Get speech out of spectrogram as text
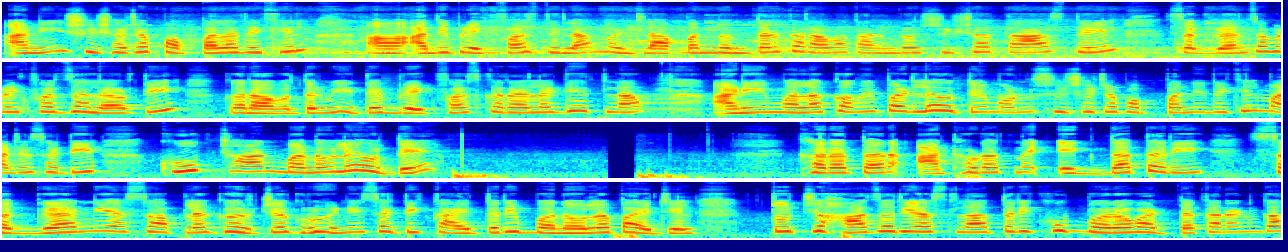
आणि शिशाच्या पप्पाला देखील आधी ब्रेकफास्ट दिला. म्हटलं आपण नंतर करावा कारण का शिशा त्रास देईल. सगळ्यांचा ब्रेकफास्ट झाल्यावरती करावं. तर मी इथे ब्रेकफास्ट करायला घेतला. आणि मला कमी पडले होते म्हणून शिशाच्या पप्पांनी देखील माझ्यासाठी खूप छान बनवले होते. खरं तर आठवड्यातनं एकदा तरी सगळ्यांनी असं आपल्या घरच्या गृहिणीसाठी काहीतरी बनवलं पाहिजे. तो चहा जरी असला तरी खूप बरं वाटतं. कारण का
